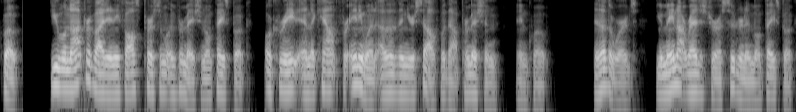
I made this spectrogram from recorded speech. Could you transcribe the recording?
Quote, you will not provide any false personal information on Facebook or create an account for anyone other than yourself without permission. End quote. In other words, you may not register a pseudonym on Facebook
